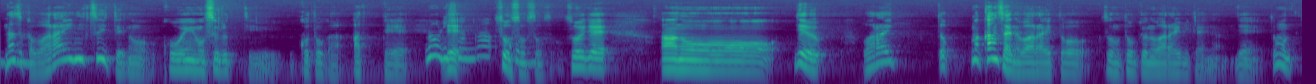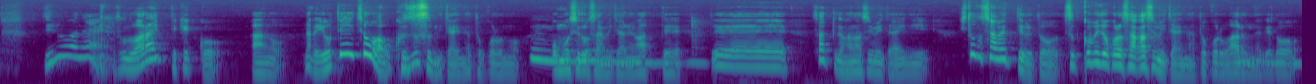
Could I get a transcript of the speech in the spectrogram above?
なぜか笑いについての講演をするっていうことがあってローリーさんでがそうそうそう。そうそれであので笑いと、まあ、関西の笑いとその東京の笑いみたいなんででも自分はねその笑いって結構あのなんか予定調和を崩すみたいなところの面白さみたいなのがあってでさっきの話みたいに人と喋ってるとツッコミどころ探すみたいなところはあるんだけど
